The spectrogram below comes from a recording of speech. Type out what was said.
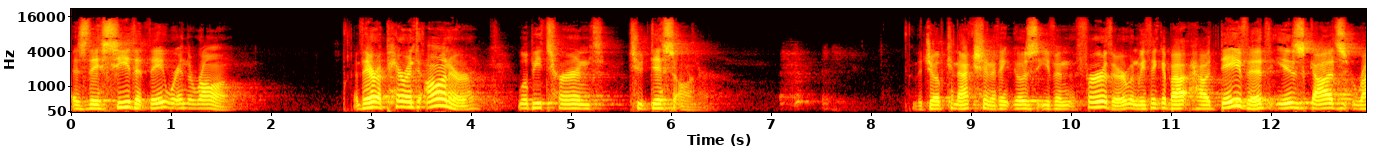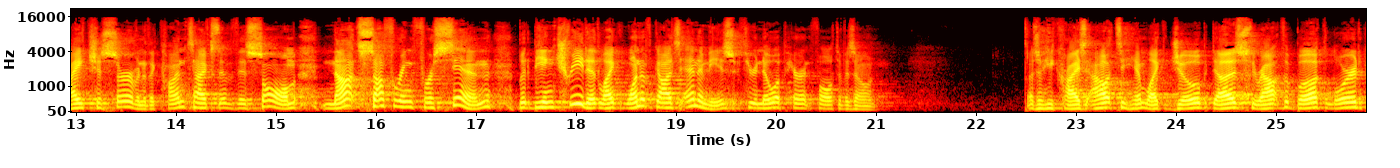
as they see that they were in the wrong. Their apparent honor will be turned to dishonor. The Job connection, I think, goes even further when we think about how David is God's righteous servant in the context of this psalm, not suffering for sin, but being treated like one of God's enemies through no apparent fault of his own. And so he cries out to him, like Job does throughout the book Lord,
